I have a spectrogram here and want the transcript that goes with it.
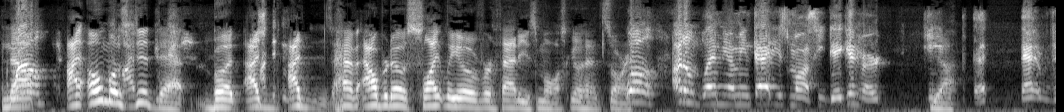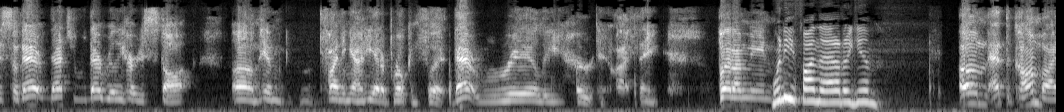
Now, Well, I almost I- did that, but I I have Alberto slightly over Thaddeus Moss. Go ahead, sorry. Well, I don't blame you. I mean, Thaddeus Moss, he did get hurt. He, Yeah. That, that so that that's that really hurt his stock. Um, him finding out he had a broken foot that really hurt him. I think. But I mean, when do you find that out again? um, at the combine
